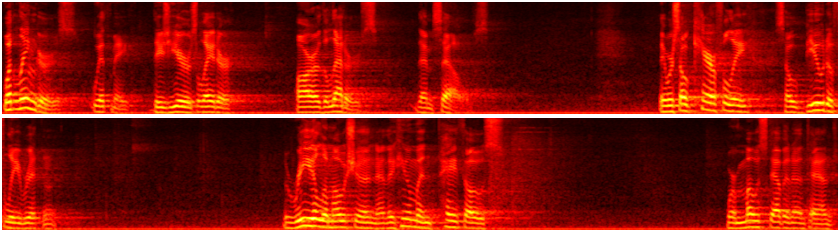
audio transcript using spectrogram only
What lingers with me these years later are the letters themselves. They were so carefully, so beautifully written. The real emotion and the human pathos were most evident and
